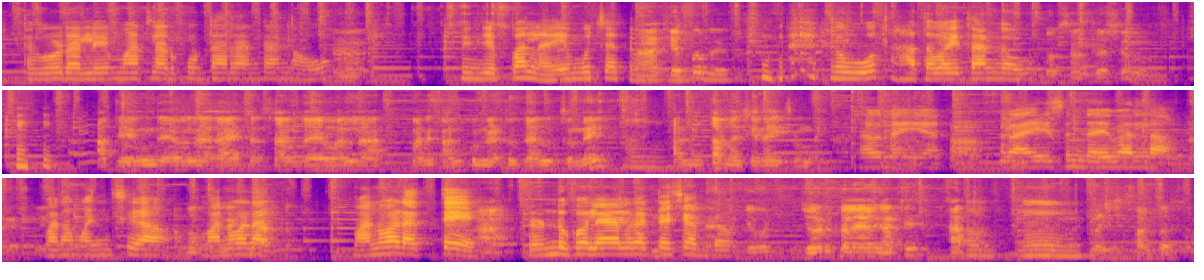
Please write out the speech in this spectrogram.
అత్తగోడలు ఏం మాట్లాడుకుంటారా అంటున్నావు నేను చెప్పాలా? ఏం వచ్చాక నువ్వు తాత అవుతాన్నావు సంతోషం. ఆ దేవుని దయ వల్ల స్వామి దయ వల్ల మనకు అనుకున్నట్టు జరుగుతున్నాయి. అంత మంచిగా అవుతుంది అవునయ్యా. రాయేసిన దయ వల్ల మనం మంచిగా మనవడ మనవడు అత్తే రెండు కొలయాలు కట్టేసేద్దాం జోడు- జోడు కొలయాలు కట్టి సంతోషం.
